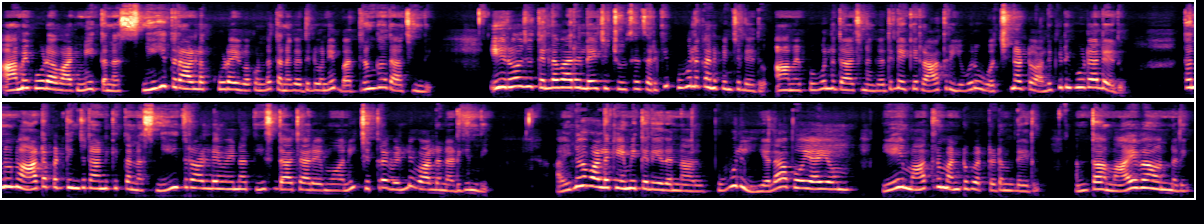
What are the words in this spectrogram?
ఆమె కూడా వాటిని తన స్నేహితురాళ్ళకు కూడా ఇవ్వకుండా తన గదిలోనే భద్రంగా దాచింది. ఈ రోజు తెల్లవారు లేచి చూసేసరికి పువ్వులు కనిపించలేదు. ఆమె పువ్వులు దాచిన గదిలోకి రాత్రి ఎవరు వచ్చినట్టు అలికిడి కూడా లేదు. తనను ఆట పట్టించడానికి తన స్నేహితురాళ్ళేమైనా తీసి దాచారేమో అని చిత్ర వెళ్ళి వాళ్ళని అడిగింది. అయినా వాళ్ళకేమీ తెలియదన్నారు. పువ్వులు ఎలా పోయాయో ఏ మాత్రం అంటుపట్టడం లేదు. అంతా మాయగా ఉన్నది.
